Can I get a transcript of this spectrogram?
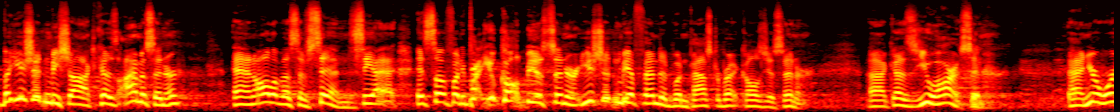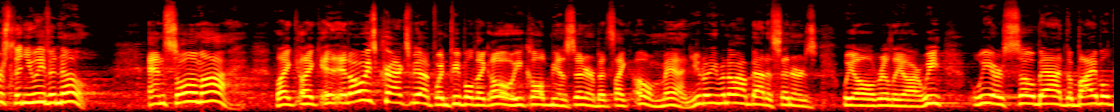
but you shouldn't be shocked because I'm a sinner and all of us have sinned. See, I, it's so funny. Brett, you called me a sinner. You shouldn't be offended when Pastor Brett calls you a sinner because uh, you are a sinner and you're worse than you even know. And so am I. Like, like it, it, always cracks me up when people think, oh, he called me a sinner. But it's like, oh man, you don't even know how bad of sinners we all really are. We, we are so bad. The Bible,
